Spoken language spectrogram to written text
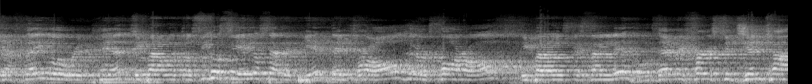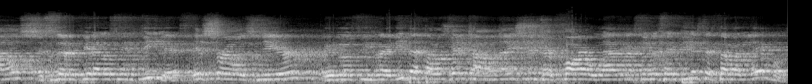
if they will repent, y para vuestros hijos si ellos se and arrepienten, for all who are far off, y para los que están lejos, that refers to Gentiles. eso se refiere a los gentiles, Israel is near, eh, los israelitas estaban Gentile cercanos, nations are far las away. naciones gentiles estaban lejos.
